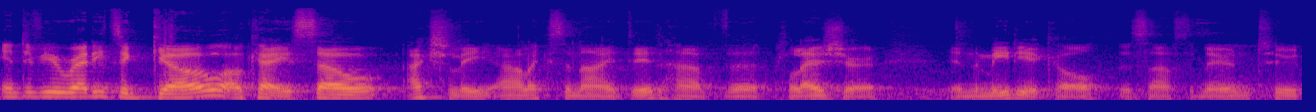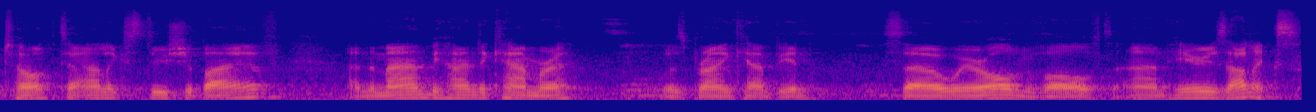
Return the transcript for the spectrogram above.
interview ready to go? Okay, so actually, Alex and I did have the pleasure in the media call this afternoon to talk to Alex Dujshebaev, and the man behind the camera was Brian Campion. So we're all involved, and here's Alex.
